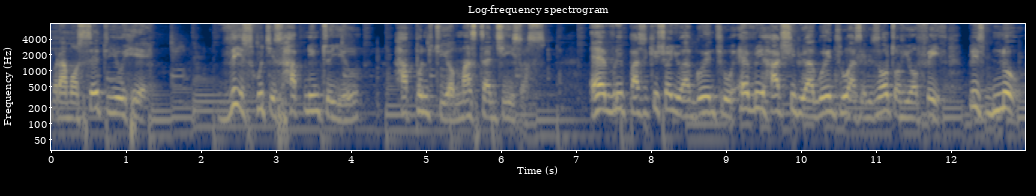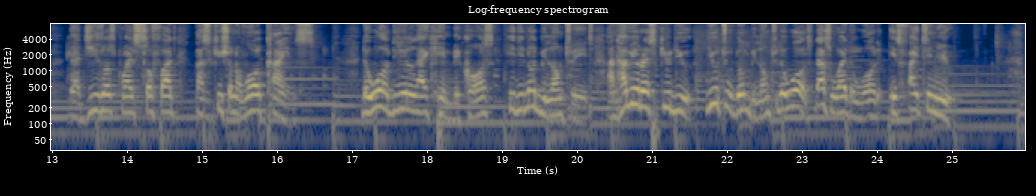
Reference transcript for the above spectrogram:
But I must say to you here this which is happening to you happened to your master Jesus. Every persecution you are going through, every hardship you are going through as a result of your faith, please know that Jesus Christ suffered persecution of all kinds. The world didn't like him because he did not belong to it. And having rescued you, you too don't belong to the world. That's why the world is fighting you.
